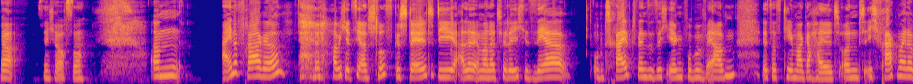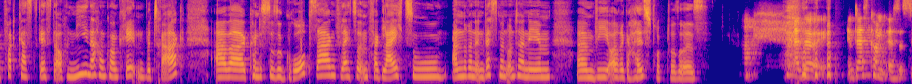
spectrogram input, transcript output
Ja, sehe ich auch so. Ähm, eine Frage habe ich jetzt hier an Schluss gestellt, die alle immer natürlich sehr umtreibt, wenn sie sich irgendwo bewerben, ist das Thema Gehalt. Und ich frage meine Podcast-Gäste auch nie nach einem konkreten Betrag, aber könntest du so grob sagen, vielleicht so im Vergleich zu anderen Investmentunternehmen, ähm, wie eure Gehaltsstruktur so ist? Also das kommt, es ist,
